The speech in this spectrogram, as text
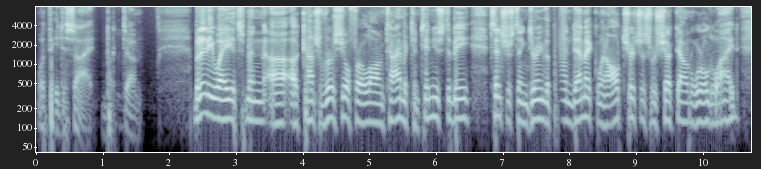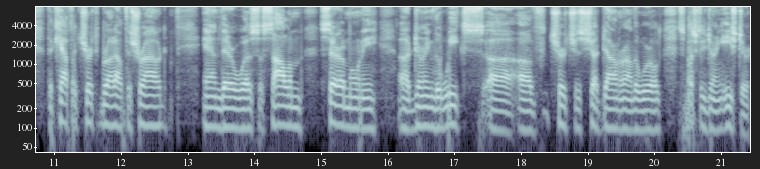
what they decide. But um, but anyway, it's been uh, controversial for a long time. It continues to be. It's interesting. During the pandemic, when all churches were shut down worldwide, the Catholic Church brought out the shroud, and there was a solemn ceremony uh, during the weeks uh, of churches shut down around the world, especially during Easter,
